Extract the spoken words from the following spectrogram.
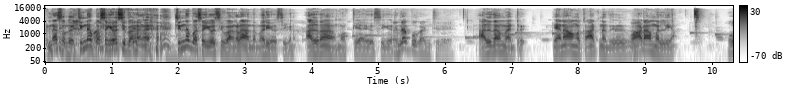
என்ன சொல்றது? சின்ன பசங்க யோசிப்பாங்க சின்ன பசங்க யோசிப்பாங்களா? அந்த மாதிரி யோசிக்கணும். அதுதான் மொக்கையா யோசிக்கிறது. என்ன பூ காணிச்சது அதுதான் மேட்ரு ஏன்னா அவங்க காட்டினது வாடாமல்லியா. ஓ.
